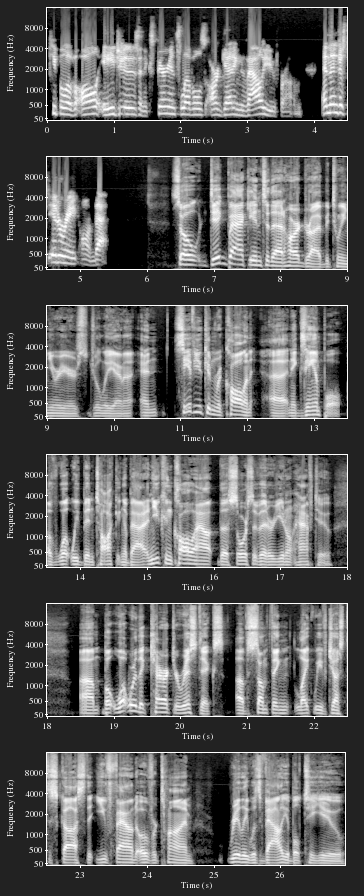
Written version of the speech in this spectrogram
people of all ages and experience levels are getting value from. And then just iterate on that. So dig back into that hard drive between your ears, Juliana, and see if you can recall an, uh, an example of what we've been talking about. And you can call out the source of it or you don't have to. Um, but what were the characteristics of something like we've just discussed that you found over time really was valuable to you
